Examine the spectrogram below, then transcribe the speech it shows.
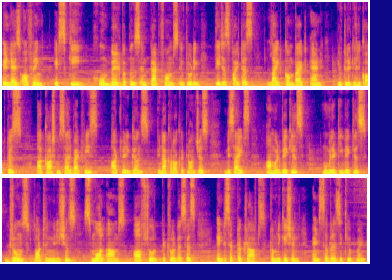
India is offering its key home-built weapons and platforms including Tejas fighters, light combat and utility helicopters, Akash missile batteries, artillery guns, Pinaka rocket launchers, besides armored vehicles, mobility vehicles, drones, loitering munitions, small arms, offshore patrol vessels, interceptor crafts, communication, and surveillance equipment.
